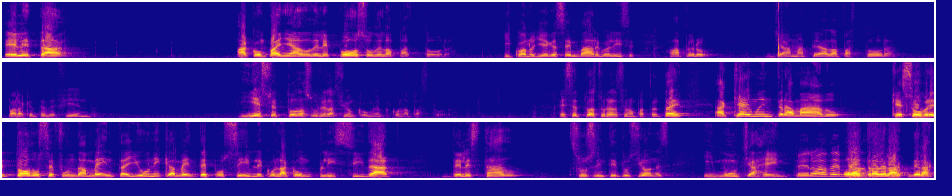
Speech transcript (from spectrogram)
Él está acompañado del esposo de la pastora. Y cuando llega ese embargo, él dice, ah, pero llámate a la pastora para que te defienda. Y eso es toda su relación con, él, con la pastora. Esa es toda su relación con la pastora. Entonces, aquí hay un entramado que sobre todo se fundamenta y únicamente es posible con la complicidad del Estado, sus instituciones y mucha gente. Pero además, Otra de, de,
